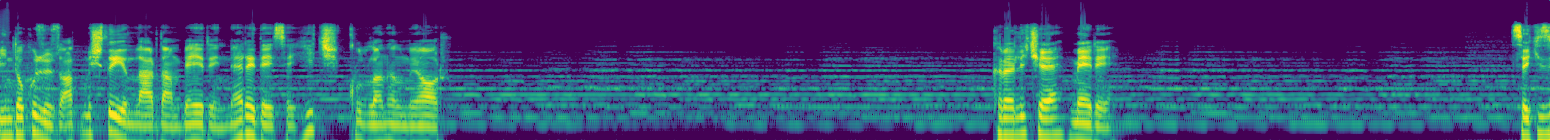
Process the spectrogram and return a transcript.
1960'lı yıllardan beri neredeyse hiç kullanılmıyor. Kraliçe Mary 8.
